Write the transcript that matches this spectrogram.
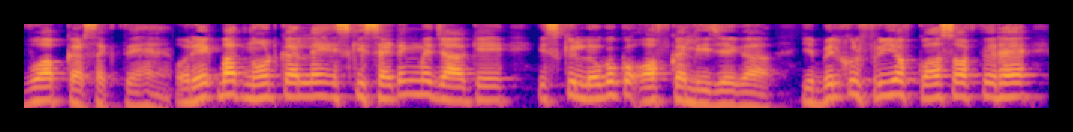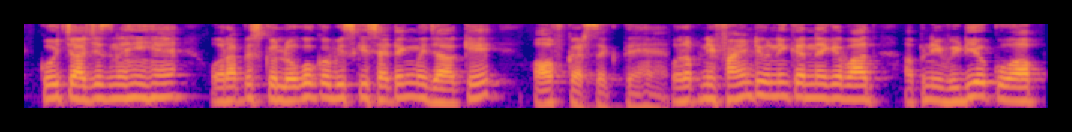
वो आप कर सकते हैं। और एक बात नोट कर लें, इसकी सेटिंग में जाके इसके लोगों को ऑफ़ कर लीजिएगा। ये बिल्कुल फ्री ऑफ़ कॉस्ट सॉफ्टवेयर है, कोई चार्जेस नहीं है और आप इसको लोगों को भी इसकी सेटिंग में जाके ऑफ़ कर सकते हैं। और अपनी फाइन ट्यूनिंग करने के बाद अपनी वीडियो को आप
